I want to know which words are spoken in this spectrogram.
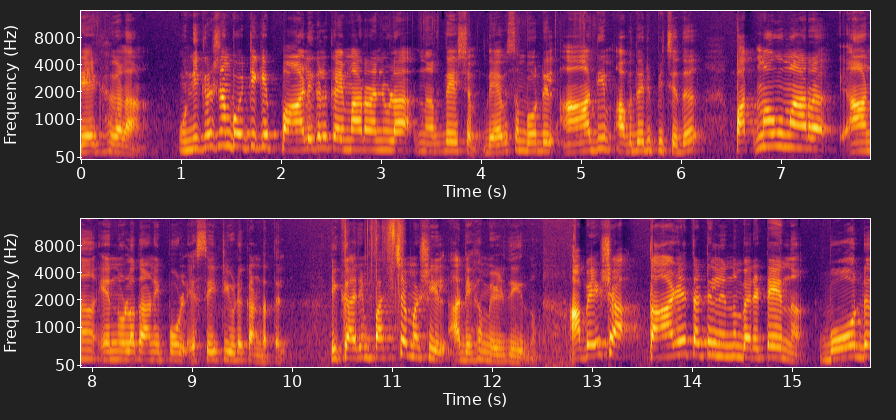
രേഖകളാണ്. ഉണ്ണികൃഷ്ണൻ പോറ്റിക്ക് പാളികൾ കൈമാറാനുള്ള നിർദ്ദേശം ദേവസ്വം ബോർഡിൽ ആദ്യം അവതരിപ്പിച്ചത് പത്മകുമാർ ആണ് എന്നുള്ളതാണ് ഇപ്പോൾ എസ് ഐ ടിയുടെ കണ്ടെത്തൽ. ഇക്കാര്യം പച്ചമഷിയിൽ അദ്ദേഹം എഴുതിയിരുന്നു. അപേക്ഷ താഴെ തട്ടിൽ നിന്നും വരട്ടെ എന്ന് ബോർഡ്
